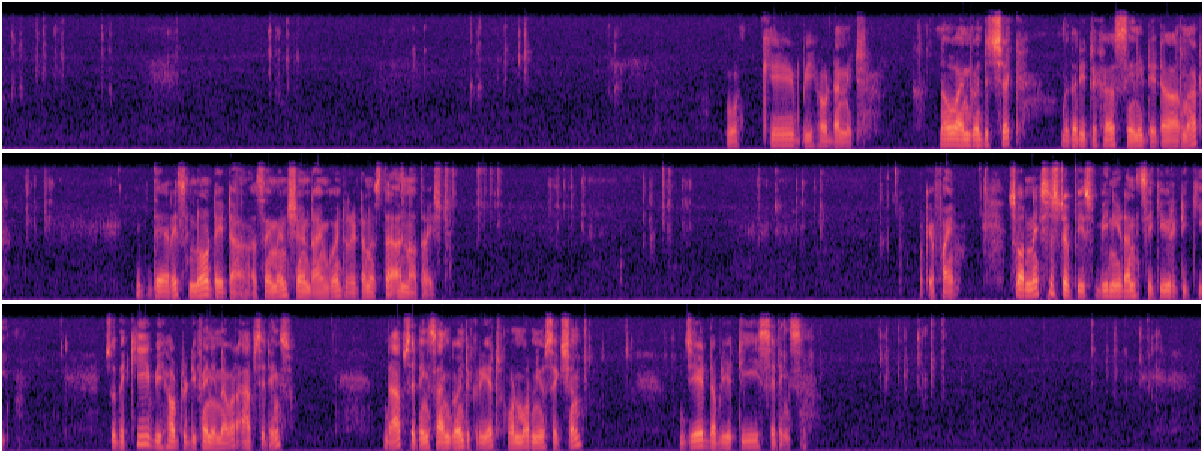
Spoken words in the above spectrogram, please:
okay we have done it. Now I'm going to check whether it has any data or not. If there is no data as I mentioned I'm going to return as the unauthorized. Okay fine. So our next step is we need an security key. So the key we have to define in our app settings. The app settings I'm going to create one more new section JWT settings.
